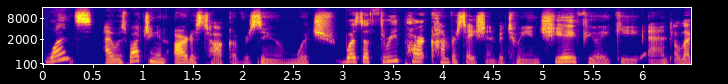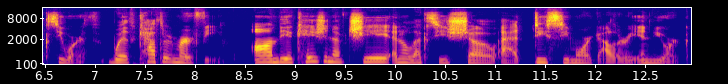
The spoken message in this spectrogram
Once, I was watching an artist talk over Zoom, which was a three part conversation between Chie Fueki and Alexi Worth with Catherine Murphy, on the occasion of Chie and Alexi's show at DC Moore Gallery in New York.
